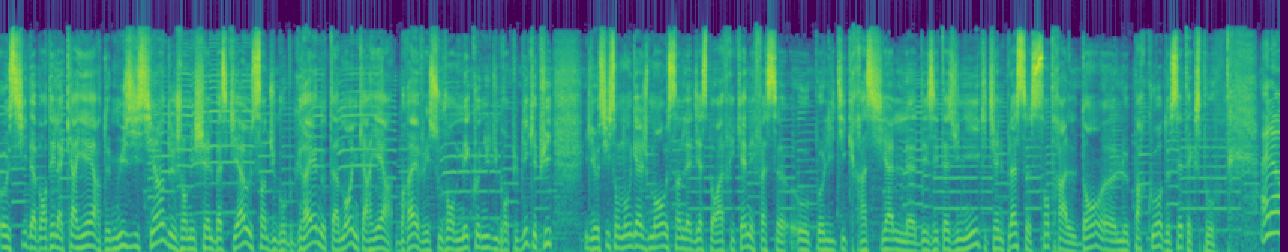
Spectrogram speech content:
aussi d'aborder la carrière de musicien de Jean-Michel Basquiat au sein du groupe Grey, notamment une carrière brève et souvent méconnue du grand public. Et puis, il y a aussi son engagement au sein de la diaspora africaine et face aux politiques raciales des États-Unis qui tient une place centrale dans euh, le parcours de cette expo. Alors, euh,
